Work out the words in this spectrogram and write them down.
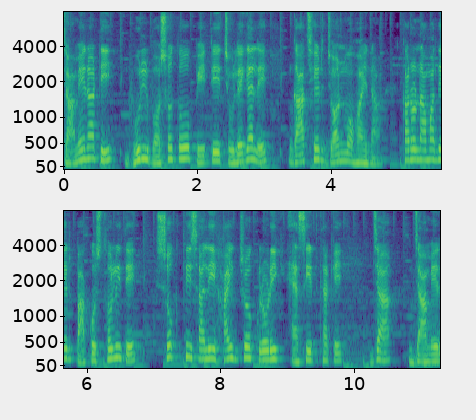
জামের আঁটি ভুলবশত পেটে চলে গেলে গাছের জন্ম হয় না, কারণ আমাদের পাকস্থলিতে শক্তিশালী হাইড্রোক্লোরিক অ্যাসিড থাকে, যা জামের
